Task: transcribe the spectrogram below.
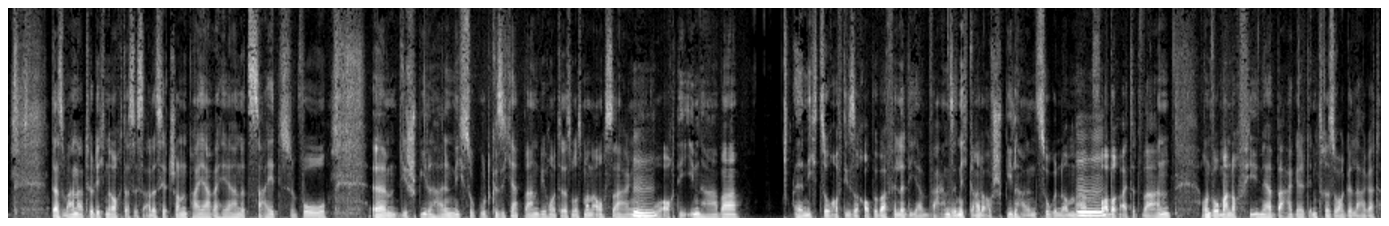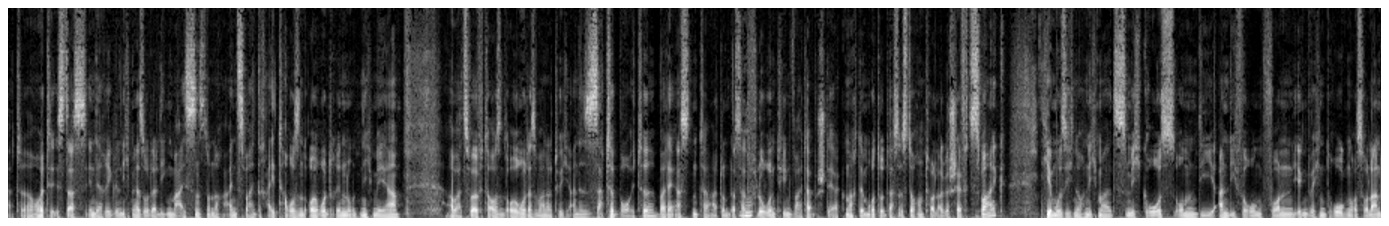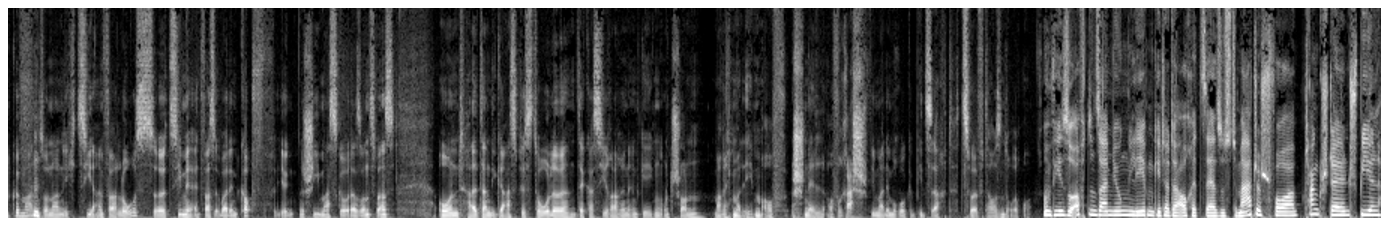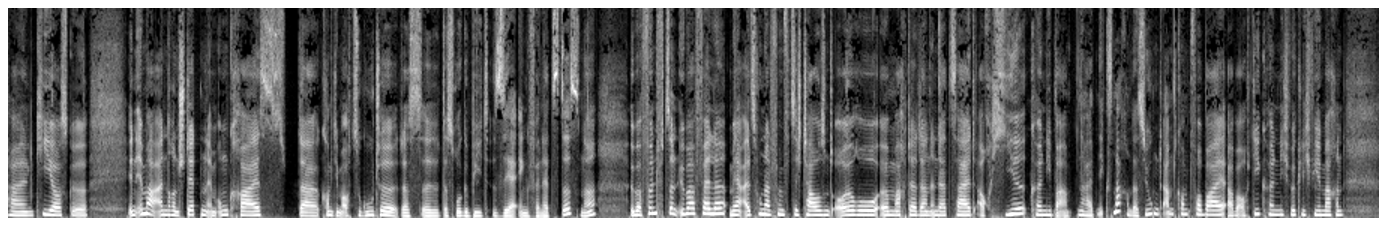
Das war natürlich noch, das ist alles jetzt schon ein paar Jahre her, eine Zeit, wo ähm, die Spielhallen nicht so gut gesichert waren wie heute, das muss man auch sagen, mhm. wo auch die Inhaber nicht so auf diese Raubüberfälle, die ja wahnsinnig gerade auf Spielhallen zugenommen haben, mhm. vorbereitet waren und wo man noch viel mehr Bargeld im Tresor gelagert hatte. Heute ist das in der Regel nicht mehr so, da liegen meistens nur noch ein, zwei, 3.000 Euro drin und nicht mehr. Aber 12.000 Euro, das war natürlich eine satte Beute bei der ersten Tat und das hat mhm. Florentin weiter bestärkt nach dem Motto, das ist doch ein toller Geschäftszweig. Hier muss ich noch nicht mal mich groß um die Anlieferung von irgendwelchen Drogen aus Holland kümmern, sondern ich ziehe einfach los, äh, ziehe mir etwas über den Kopf, irgendeine Skimaske oder sonst was und halt dann die Gaspistole der Kassiererin entgegen und schon mache ich mal eben auf schnell, auf rasch, wie man im Ruhrgebiet sagt, 12.000 Euro. Und wie so oft in seinem jungen Leben geht er da auch jetzt sehr systematisch vor. Tankstellen, Spielhallen, Kioske, in immer anderen Städten im Umkreis da kommt ihm auch zugute, dass äh, das Ruhrgebiet sehr eng vernetzt ist. Ne? Über 15 Überfälle, mehr als 150.000 Euro äh, macht er dann in der Zeit. Auch hier können die Beamten halt nichts machen. Das Jugendamt kommt vorbei, aber auch die können nicht wirklich viel machen.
